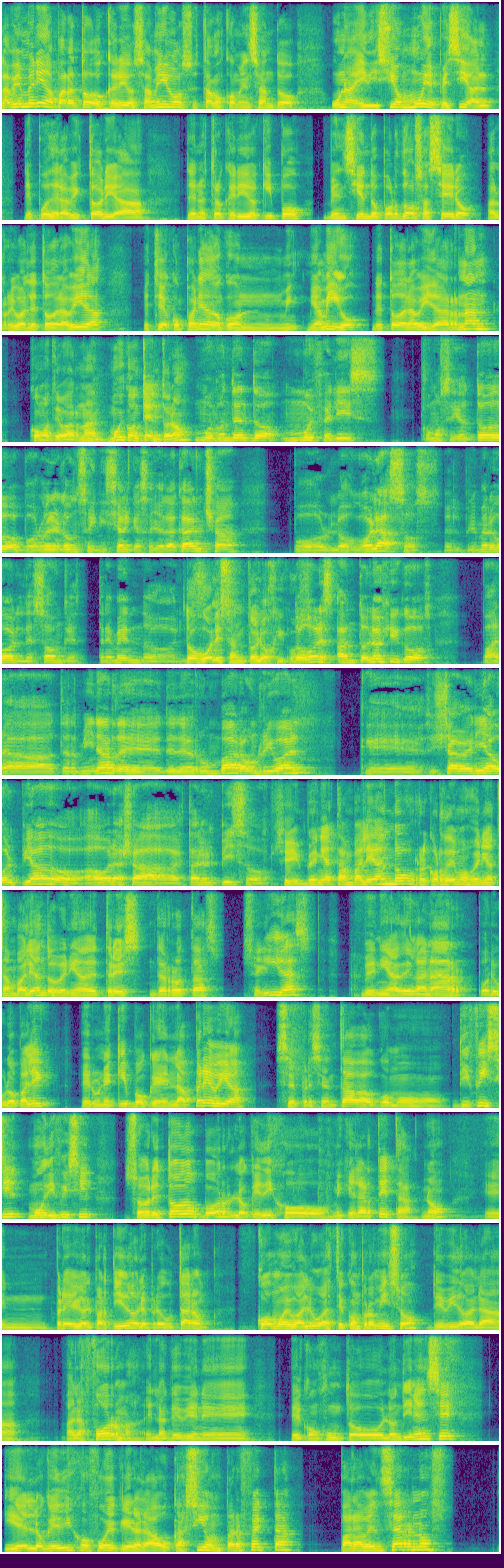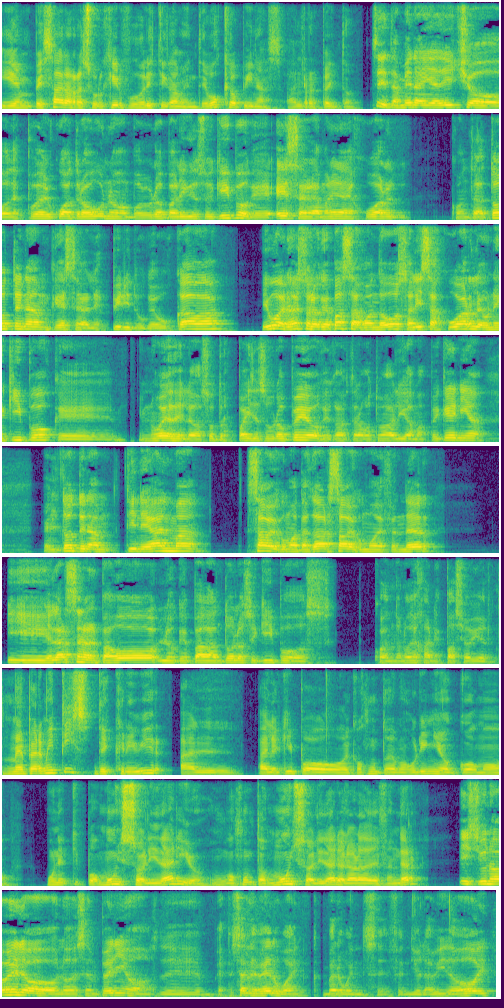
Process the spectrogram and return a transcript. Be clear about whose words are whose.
Speaker 1: La bienvenida para todos, queridos amigos. Estamos comenzando una edición muy especial después de la victoria de nuestro querido equipo, venciendo por 2 a 0 al rival de toda la vida. Estoy acompañado con mi, mi amigo de toda la vida, Hernán. ¿Cómo te va, Hernán? Muy contento, ¿no?
Speaker 2: Muy contento, muy feliz. Cómo se dio todo, por ver el 11 inicial que salió a la cancha, por los golazos. El primer gol de Son, que es tremendo.
Speaker 1: Dos goles antológicos.
Speaker 2: Dos goles antológicos para terminar de, de derrumbar a un rival que si ya venía golpeado, ahora ya está en el piso.
Speaker 1: Sí, venía tambaleando, recordemos, venía tambaleando, venía de tres derrotas seguidas, venía de ganar por Europa League. Era un equipo que en la previa se presentaba como difícil, muy difícil, sobre todo por lo que dijo Mikel Arteta, ¿no? En previo al partido le preguntaron cómo evalúa este compromiso debido a la, a la forma en la que viene el conjunto londinense y él lo que dijo fue que era la ocasión perfecta para vencernos y empezar a resurgir futbolísticamente. ¿Vos qué opinas al respecto?
Speaker 2: Sí, también había dicho después del 4 a 1 por Europa League de su equipo que esa era la manera de jugar contra Tottenham, que ese era el espíritu que buscaba. Y bueno, eso es lo que pasa cuando vos salís a jugarle a un equipo que no es de los otros países europeos, que están acostumbrados a ligas más pequeñas. El Tottenham tiene alma, sabe cómo atacar, sabe cómo defender. Y el Arsenal pagó lo que pagan todos los equipos cuando no dejan espacio abierto.
Speaker 1: ¿Me permitís describir al, al equipo, el conjunto de Mourinho como un equipo muy solidario, un conjunto muy solidario a la hora de defender?
Speaker 2: Y si uno ve lo- los desempeños de especial de Berwin, Berwin se defendió la vida hoy,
